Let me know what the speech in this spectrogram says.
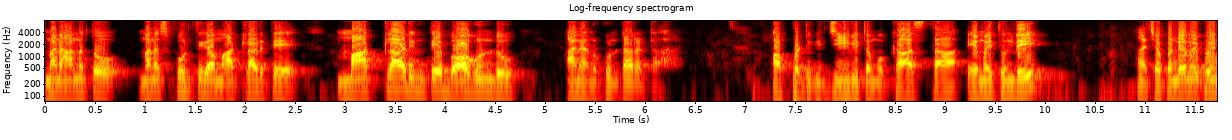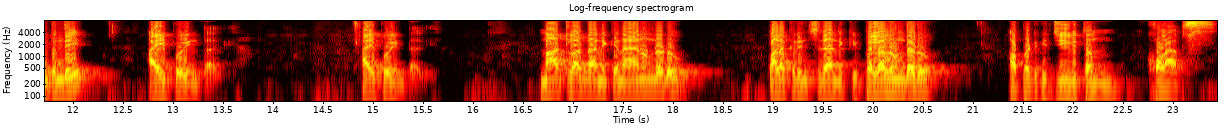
మా నాన్నతో మనస్ఫూర్తిగా మాట్లాడితే మాట్లాడింటే బాగుండు అని అనుకుంటారట. అప్పటికి జీవితము కాస్త ఏమైతుంది? చెప్పండి ఏమైపోయి ఉంటుంది అయిపోయి ఉంటుంది అయిపోయి ఉంటుంది మాట్లాడడానికి నాయన ఉండడు పలకరించడానికి పిల్లలు ఉండరు అప్పటికి జీవితం కొలాప్స్.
